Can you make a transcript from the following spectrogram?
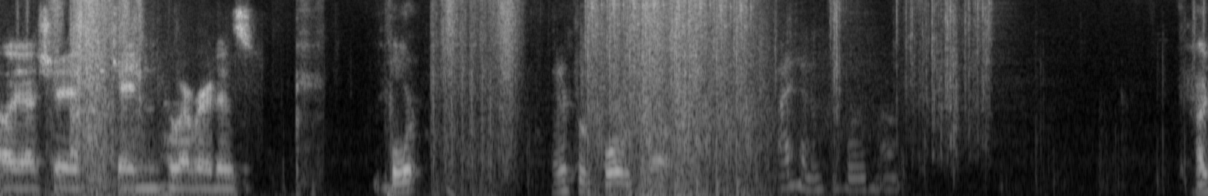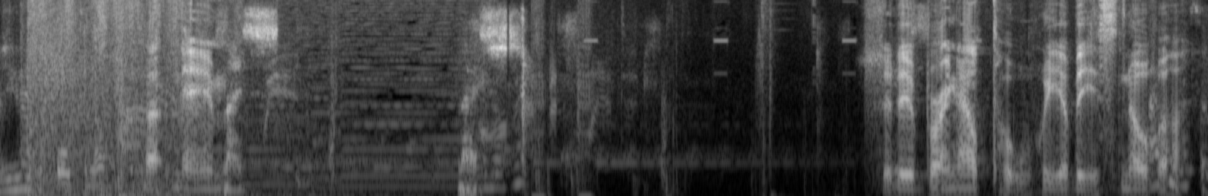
Oh yeah, Shade, Caden, whoever it is. Four. I didn't put four with that. I hit him for both now. How'd you hit for four with that? That name. Nice. Nice. Should he bring out the Weeabix I Nova? have to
